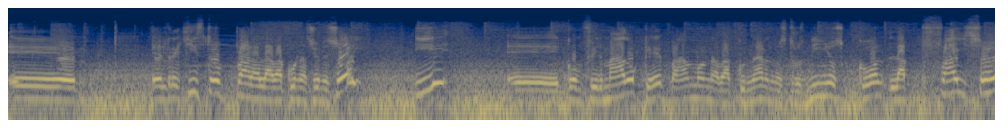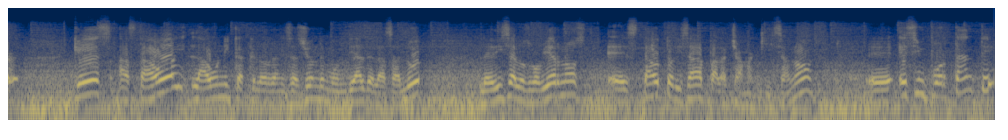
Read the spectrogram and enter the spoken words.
eh, el registro para la vacunación es hoy y eh, confirmado que vamos a vacunar a nuestros niños con la Pfizer, que es hasta hoy la única que la Organización Mundial de la Salud le dice a los gobiernos está autorizada para la chamaquiza, ¿no? Eh, es importante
